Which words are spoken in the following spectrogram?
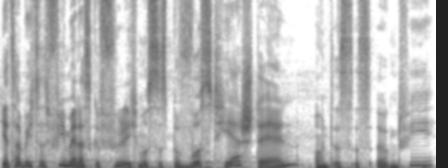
jetzt habe ich das vielmehr das Gefühl, ich muss das bewusst herstellen und es ist irgendwie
